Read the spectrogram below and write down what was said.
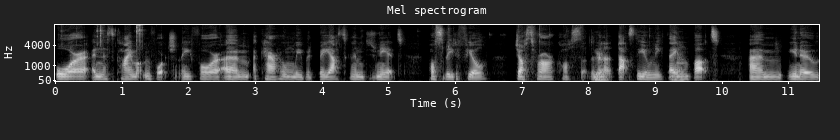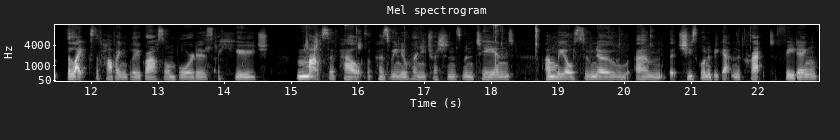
or in this climate, unfortunately, for um, a care home, we would be asking them to donate possibly to fuel just for our costs at the Yeah. minute. That's the only thing. Yeah. But, um, you know, the likes of having bluegrass on board is a huge, massive help because we know her nutrition's maintained and we also know um, that she's going to be getting the correct feeding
